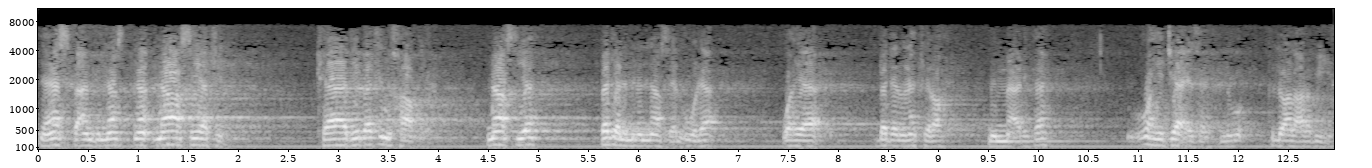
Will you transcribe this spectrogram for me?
لنسفعا بالناس ناصية كاذبة خاطئة. ناصية بدل من الناصية الأولى وهي بدل نكرة من معرفة وهي جائزة في اللغة العربية.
